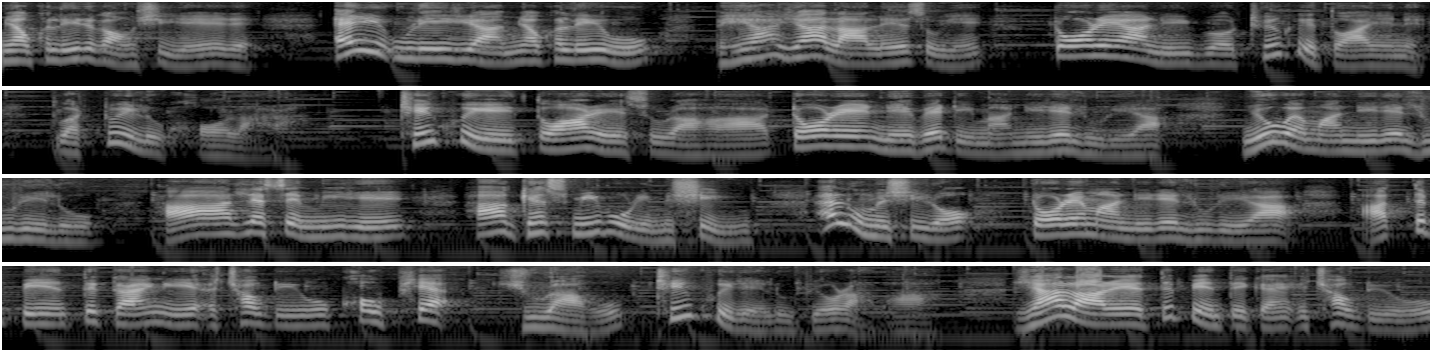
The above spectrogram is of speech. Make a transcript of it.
မြောက်ကလေးတစ်ကောင်ရှိရဲ့တဲ့။အဲ့ဒီဦးလေးကြီးကမြောက်ကလေးကိုဘယ်ဟာရလာလဲဆိုရင် တောထဲကနေပြီးတော့ထွင်းခွေသွားရင်းနဲ့သူကတွေ့လို့ခေါ်လာတာ။ထင်းခွေသွားတယ်ဆိုတာဟာတောတဲ့နယ်ဘက်တွေမှာနေတဲ့လူတွေကမြို့ဝယ်မှာနေတဲ့လူတွေလိုဟာလှက်စစ်မီးတွေဟာ gas မီးပိုတွေမရှိဘူးအဲ့လိုမရှိတော့တောထဲမှာနေတဲ့လူတွေကအာတစ်ပင်တစ်ကိုင်းတွေရဲ့အချောက်တွေကိုခုတ်ဖြတ်ယူတာကိုထင်းခွေတယ်လို့ပြောတာပါရလာတဲ့တစ်ပင်တစ်ကိုင်းအချောက်တွေကို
